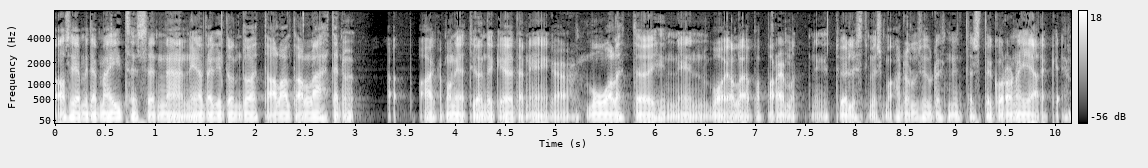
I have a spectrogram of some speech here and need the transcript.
asia, mitä mä itse sen näen, niin jotenkin tuntuu, että alalta on lähtenyt aika monia työntekijöitä niin muualle töihin, niin voi olla jopa paremmat niin työllistymismahdollisuudet nyt sitten koronan jälkeen.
